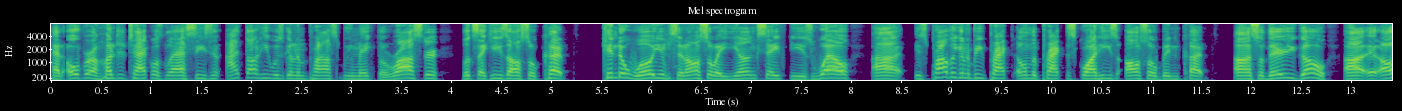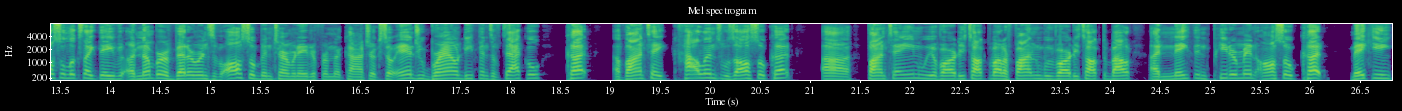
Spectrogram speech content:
had over 100 tackles last season. I thought he was going to possibly make the roster. Looks like he's also cut. Kendall Williamson, also a young safety as well, uh, is probably going to be on the practice squad. He's also been cut. Uh, so there you go. Uh, it also looks like they've a number of veterans have also been terminated from their contract. So Andrew Brown, defensive tackle, cut. Avante Collins was also cut. Uh, Fontaine, we have already talked about. Or Fontaine, we've already talked about. Uh, Nathan Peterman also cut, making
